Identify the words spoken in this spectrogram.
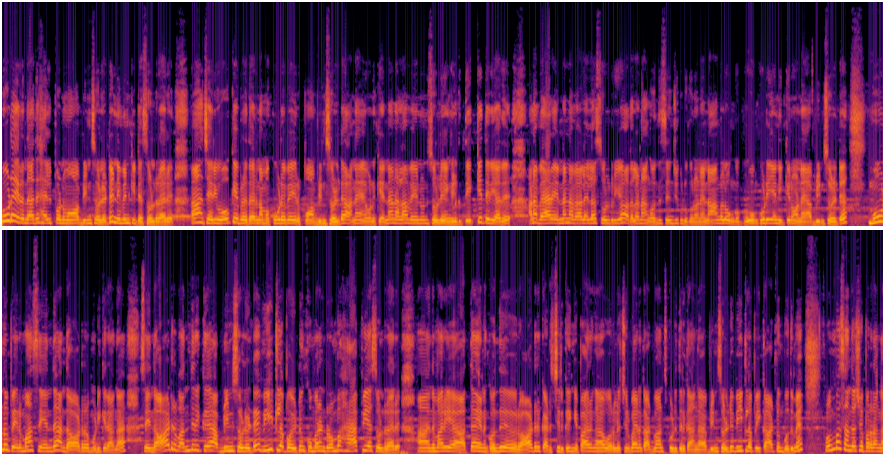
கூட இருந்தால் ஹெல்ப் பண்ணுவோம் அப்படின்னு சொல்லிட்டு நிவின் கிட்ட சொல்கிறாரு ஆ சரி ஓகே பிரதர் நம்ம கூடவே இருப்போம் அப்படின்னு சொல்லிட்டு ஆனால் உனக்கு என்னென்னலாம் வேணும்னு சொல்லி. எங்களுக்கு தைக்க தெரியாது. ஆனால் வேறு என்னென்ன வேலையெல்லாம் சொல்கிறியோ அதெல்லாம் நாங்கள் வந்து செஞ்சு கொடுக்குறோண்ணே நாங்களும் உங்கள் உன் கூடயே நிற்கிறோண்ணே அப்படின்னு சொல்லிட்டு மூணு பேருமா சேர்ந்து அந்த ஆர்டரை முடிக்கிறாங்க. ஸோ இந்த ஆர்டர் வந்திருக்கு அப்படின்னு சொல்லிட்டு வீட்டில் போயிட்டும் குமரன் ரொம்ப ஹாப்பியாக சொல்கிறாரு இந்த மாதிரி அத்தை எனக்கு வந்து ஒரு ஆர்டர் கிடச்சிருக்கு. இங்கே பாருங்கள் ஒரு லட்ச ரூபாய் எனக்கு அட்வான்ஸ் கொடுத்துருக்காங்க. அப்படின்னு சொல்லிட்டு வீட்டில் போய் காட்டும் போதுமே ரொம்ப சந்தோஷப்படுறாங்க.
